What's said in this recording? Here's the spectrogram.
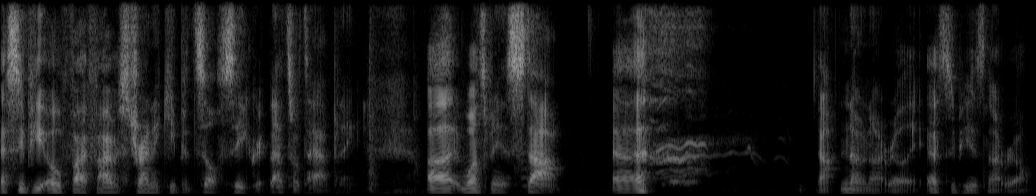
SCP 055 is trying to keep itself secret. That's what's happening. Uh, it wants me to stop. Uh, no, no, not really. SCP is not real.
